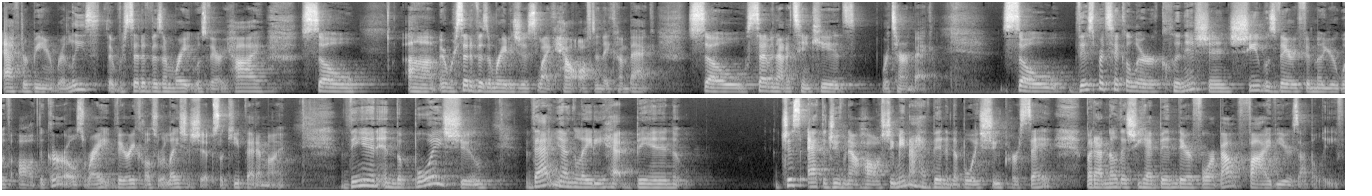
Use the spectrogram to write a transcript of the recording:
after being released. The recidivism rate was very high. So, um, and recidivism rate is just like how often they come back. So, seven out of 10 kids return back. So this particular clinician, she was very familiar with all the girls, right? Very close relationship. So keep that in mind. Then in the boys' SHU, that young lady had been just at the juvenile hall. She may not have been in the boys' SHU per se, but I know that she had been there for about five years, I believe.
